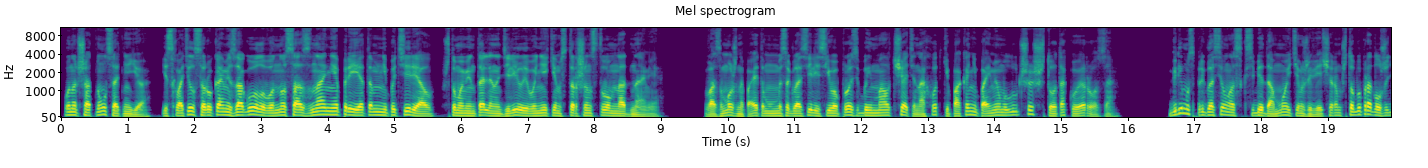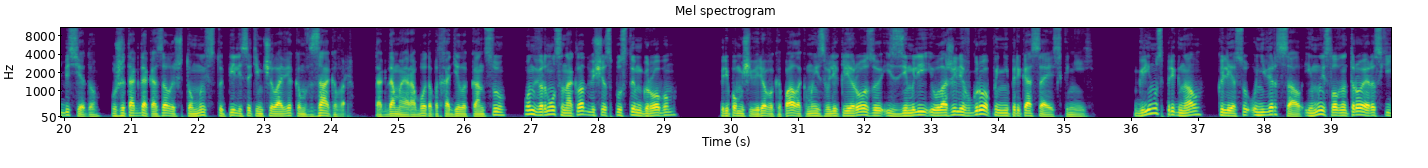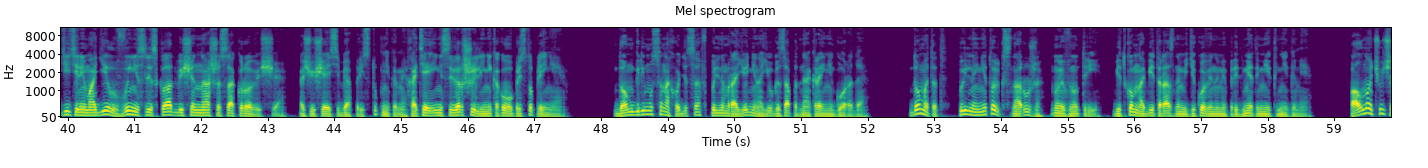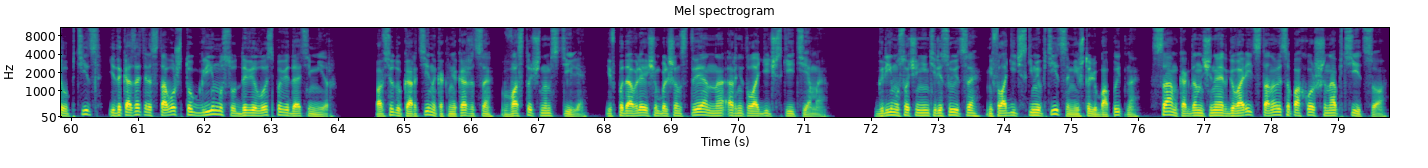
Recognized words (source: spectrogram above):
Он отшатнулся от нее и схватился руками за голову, но сознание при этом не потерял, что моментально наделило его неким старшинством над нами. Возможно, поэтому мы согласились с его просьбой молчать о находке, пока не поймем лучше, что такое роза. Гримус пригласил нас к себе домой тем же вечером, чтобы продолжить беседу. Уже тогда казалось, что мы вступили с этим человеком в заговор. Тогда моя работа подходила к концу, он вернулся на кладбище с пустым гробом. При помощи веревок и палок мы извлекли розу из земли и уложили в гроб, не прикасаясь к ней. Гримус пригнал к лесу универсал, и мы, словно трое расхитителей могил, вынесли с кладбища наше сокровище, ощущая себя преступниками, хотя и не совершили никакого преступления. Дом Гримуса находится в пыльном районе на юго-западной окраине города. Дом этот пыльный не только снаружи, но и внутри, битком набит разными диковинными предметами и книгами. Полно чучел птиц и доказательств того, что Гримусу довелось повидать мир. Повсюду картины, как мне кажется, в восточном стиле и в подавляющем большинстве на орнитологические темы. Гримус очень интересуется мифологическими птицами, и, что любопытно, сам, когда начинает говорить, становится похож на птицу.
